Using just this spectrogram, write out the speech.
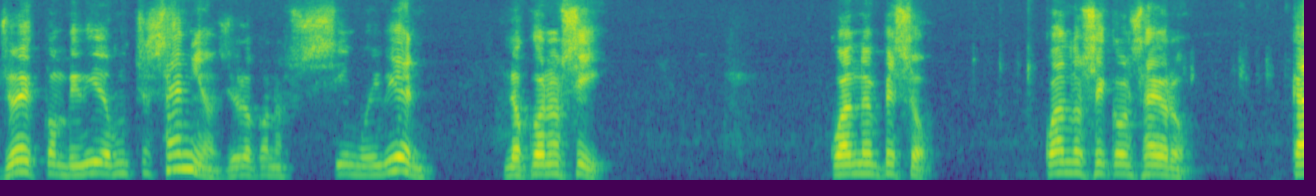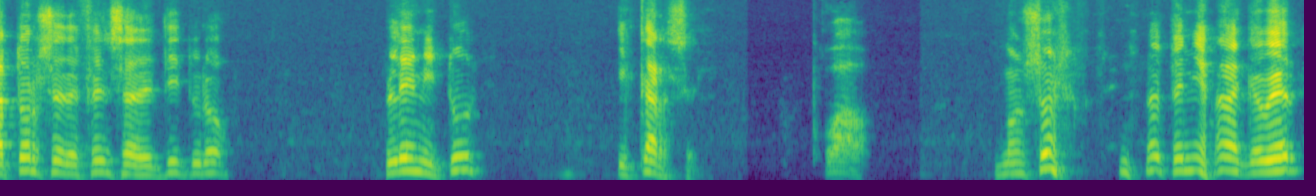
yo he convivido muchos años, yo lo conocí muy bien, lo conocí cuando empezó, cuando se consagró, 14 defensa de título, plenitud y cárcel. Wow. Monzón no tenía nada que ver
